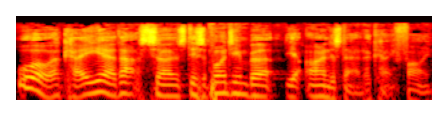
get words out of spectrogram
Whoa, okay, yeah, that's uh, disappointing, but yeah, I understand. Okay, fine.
